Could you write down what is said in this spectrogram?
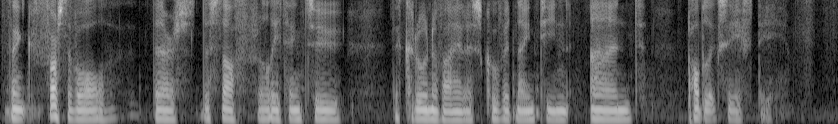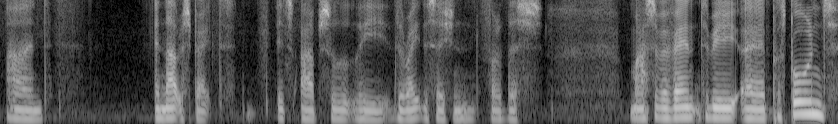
think, first of all, there's the stuff relating to the coronavirus, COVID 19, and public safety. And in that respect, it's absolutely the right decision for this massive event to be uh, postponed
